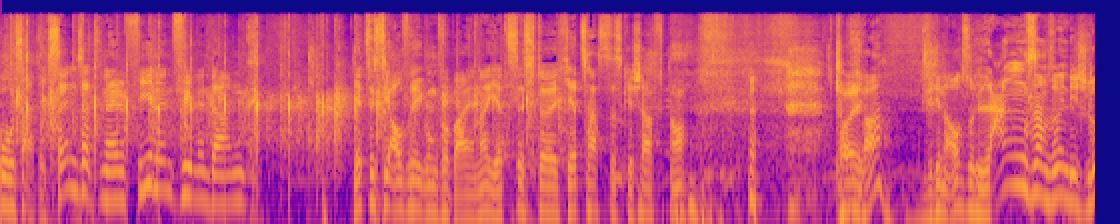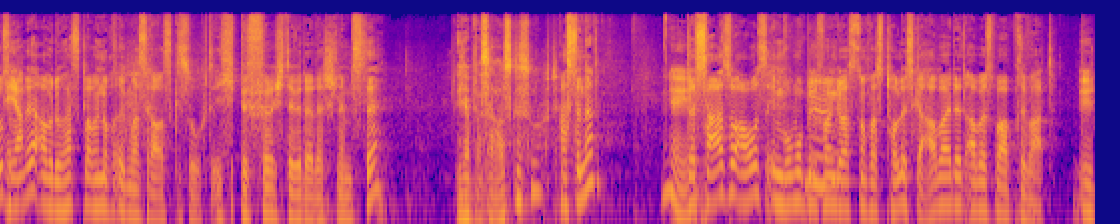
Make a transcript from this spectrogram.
großartig, sensationell, vielen, vielen Dank. Jetzt ist die Aufregung vorbei, ne? Jetzt ist durch, jetzt hast du es geschafft. Ne? Toll. Ja, wir gehen auch so langsam so in die Schlussrunde, Ja. aber du hast, glaube ich, noch irgendwas rausgesucht. Ich befürchte wieder das Schlimmste. Ich habe was rausgesucht? Hast du nicht? Nee. Das sah so aus im Wohnmobil vorhin, du hast noch was Tolles gearbeitet, aber es war privat. Ich-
